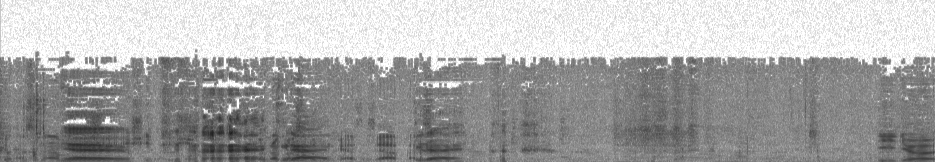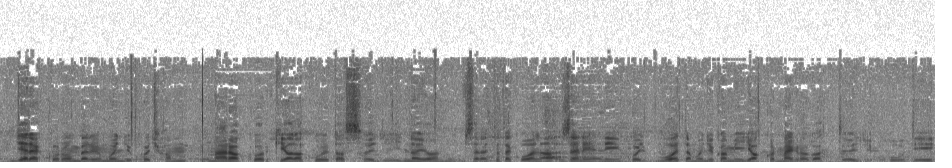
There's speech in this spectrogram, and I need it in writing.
ugyanazt nem. Ja. És, és itt is Király. ragaszkodunk ez az elfász. Király. így gyerekkoron belül mondjuk, hogyha már akkor kialakult az, hogy így nagyon szerettetek volna zenélni, hogy volt-e mondjuk, ami így akkor megragadt, hogy hú, ti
